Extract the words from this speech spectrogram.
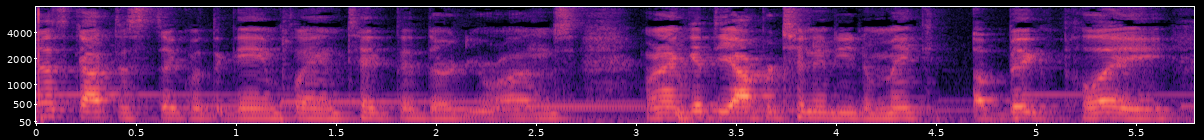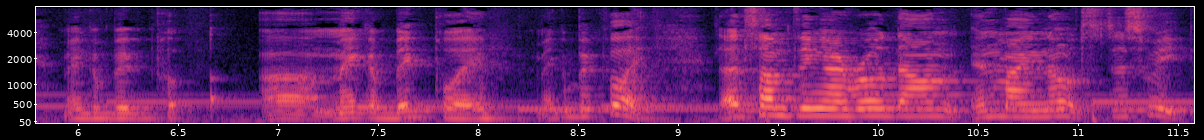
just got to stick with the game plan, take the dirty runs. When I get the opportunity to make a big play, make a big uh, make a big play, make a big play. That's something I wrote down in my notes this week.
